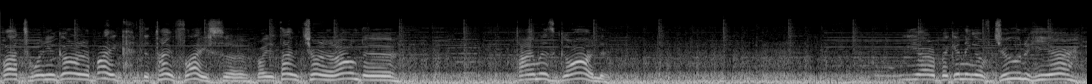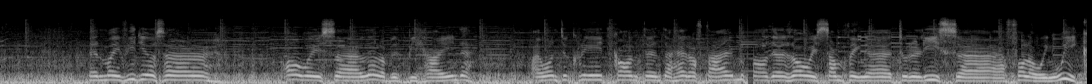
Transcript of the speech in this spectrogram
But when you go on a bike, the time flies. Uh, by the time you turn around, the time is gone. We are beginning of June here, and my videos are always a little bit behind. I want to create content ahead of time. So there's always something uh, to release uh, following week.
